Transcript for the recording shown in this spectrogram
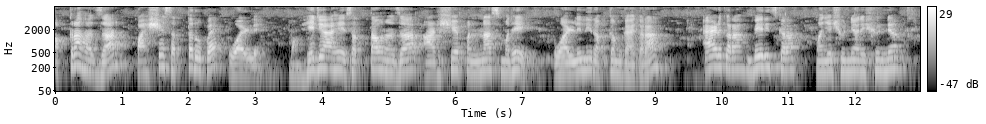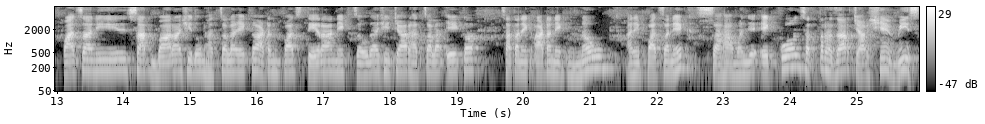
अकरा हजार पाचशे सत्तर रुपये वाढले. मग हे जे आहे सत्तावन्न हजार आठशे पन्नासमध्ये वाढलेली रक्कम काय करा? ॲड करा. बेरीज करा. म्हणजे शून्य आणि शून्य. पाच आणि सात बाराशे दोन हातचाला एक आठ आणि पाच तेरा आणि एक चौदाशे चार हातचाला एक सात आणि एक आठ आणि एक नऊ आणि पाच आणि एक सहा. म्हणजे एकोणसत्तर हजार चारशे वीस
